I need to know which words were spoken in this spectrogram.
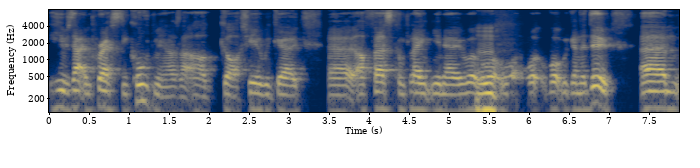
he was that impressed. He called me, and I was like, "Oh gosh, here we go. Uh, our first complaint. You know, what Mm. what, what, what, what we're going to do?" Um,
